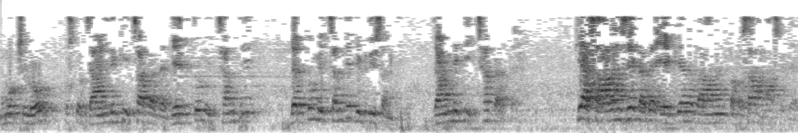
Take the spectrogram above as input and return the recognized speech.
मुमुक्ष लोग, उसको जानने की इच्छा करते हैं। वेद तुम इच्छन्ति वेद तुम इच्छन्ति विविधिशंति जानने की इच्छा करते हैं। क्या साधन से कहते हैं, यज्ञ दान, तपसा हासित है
